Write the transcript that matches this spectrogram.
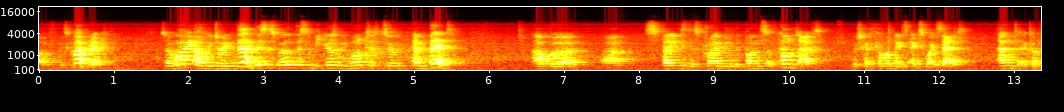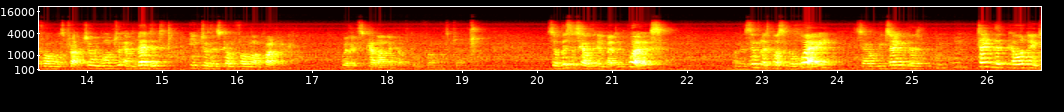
of this quadric. So why are we doing that? This is well, this is because we wanted to embed our uh, space describing the points of contact, which had coordinates x, y, z, and a conformal structure. We want to embed it into this conformal quadric with its canonical conformal structure. So this is how the embedding works. In the simplest possible way, so we take the take the coordinate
